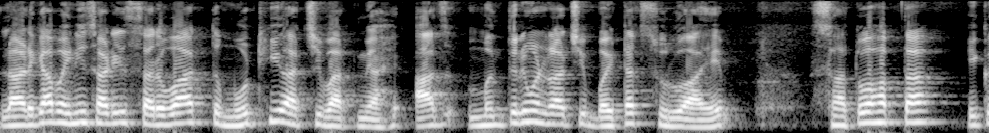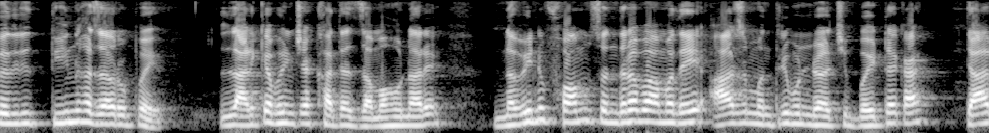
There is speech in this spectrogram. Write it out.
लाडक्या बहिणीसाठी सर्वात मोठी आजची बातमी आहे. आज मंत्रिमंडळाची बैठक सुरू आहे. सातवा हप्ता एकत्रित तीन हजार रुपये लाडक्या बहिणीच्या खात्यात जमा होणार आहे. नवीन फॉर्म संदर्भामध्ये आज मंत्रिमंडळाची बैठक आहे. त्यात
